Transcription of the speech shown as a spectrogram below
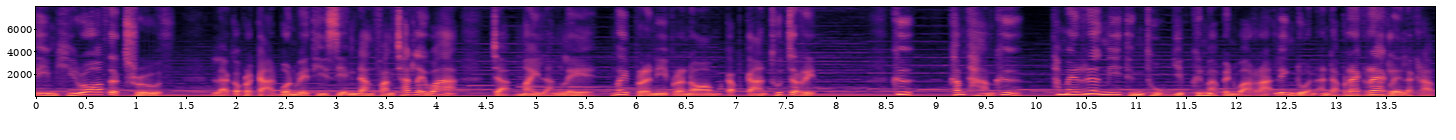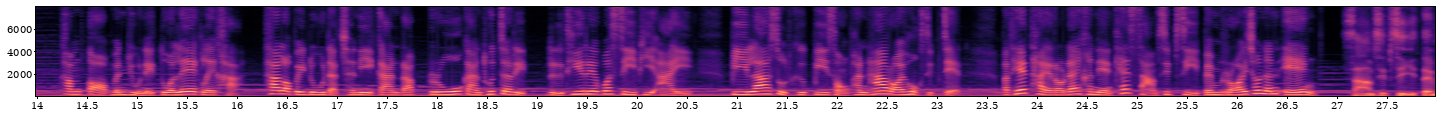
ทีม Hero of the Truth แล้วก็ประกาศบนเวทีเสียงดังฟังชัดเลยว่า จะไม่หลังเล ไม่ประนีประนอมกับการทุจริต คือคำถามคือทำไมเรื่องนี้ถึงถูกหยิบขึ้นมาเป็นวาระเร่งด่วนอันดับแรก ๆ เลยล่ะครับคำตอบมันอยู่ในตัวเลขเลยค่ะ ถ้าเราไปดูดัชนีการรับรู้การทุจริต หรือที่เรียกว่า CPI ปีล่าสุดคือปี 2567 ประเทศไทยเราได้คะแนนแค่ 34 เป็นร้อยเท่านั้นเอง 34 เต็ม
